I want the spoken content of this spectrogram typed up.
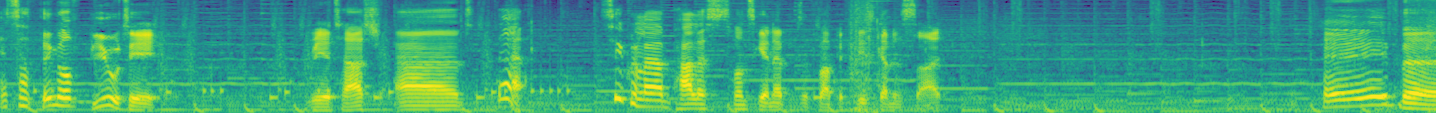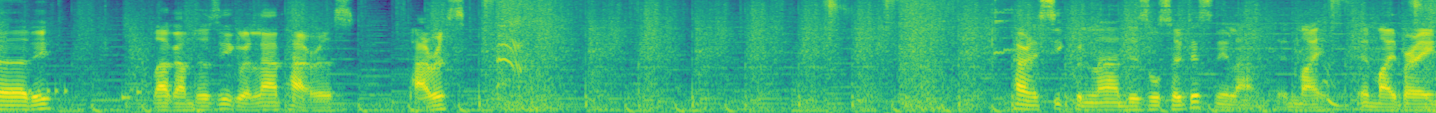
It's a thing of beauty. Reattach, and there. Sequin Land Palace is once again open to the public. Please come inside. Hey, buddy. Welcome to Sequin Land Paris. Paris? Apparently Sequin Land is also Disneyland in my in my brain.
